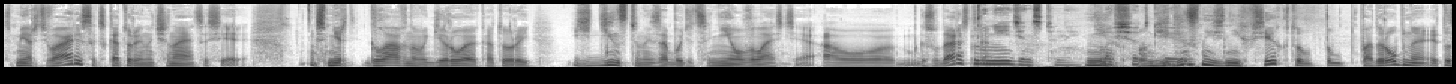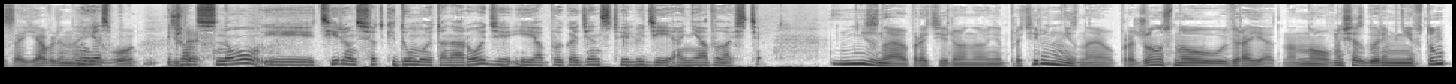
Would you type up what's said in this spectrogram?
смерть Вариса, с которой начинается серия, смерть главного героя, который единственный заботится не о власти, а о государстве. Ну, не единственный. Нет, он всё-таки- единственный из них всех, кто подробно это заявлено Ну, я его сп- Джон Сноу и Тирион все-таки думают о народе и о благоденствии людей, а не о власти. Не знаю про Тириона. Нет, про Тириона не знаю. Про Джона Сноу, вероятно. Но мы сейчас говорим не в том,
